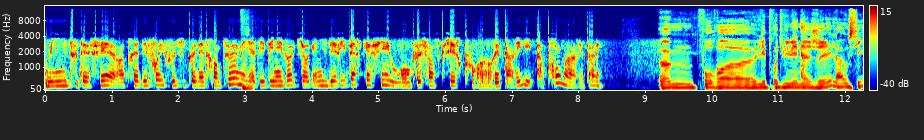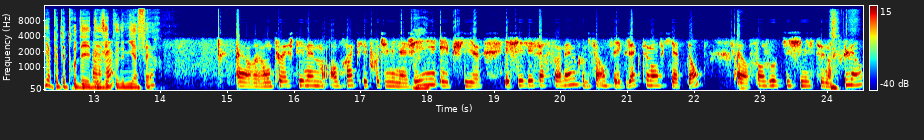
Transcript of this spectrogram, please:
Oui, tout à fait. Alors après, des fois, il faut s'y connaître un peu, mais il y a des bénévoles qui organisent des repair cafés où on peut s'inscrire pour euh, réparer et apprendre à réparer. Euh, pour euh, les produits ménagers, là aussi, il y a peut-être des, des Mhm. économies à faire? Alors, on peut acheter même en vrac les produits ménagers et puis euh, essayer de les faire soi-même, comme ça on sait exactement ce qu'il y a dedans. Alors, sans jouer au petit chimiste non plus, hein.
